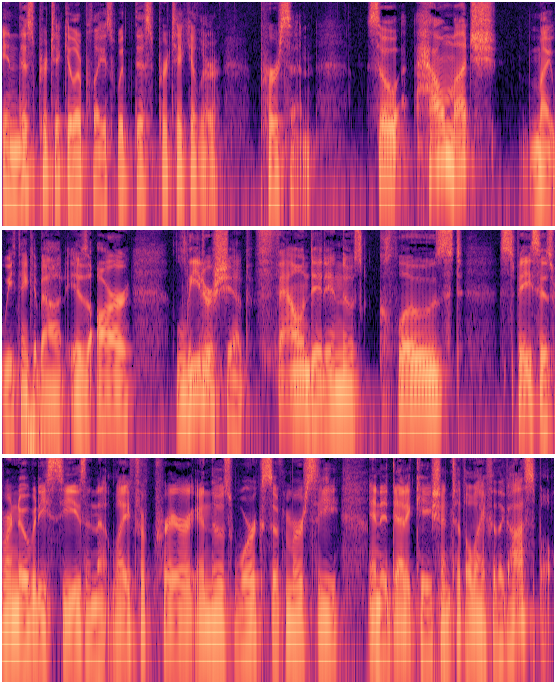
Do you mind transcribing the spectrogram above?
in this particular place with this particular person. So, how much might we think about is our leadership founded in those closed spaces where nobody sees, in that life of prayer, in those works of mercy, in a dedication to the life of the gospel?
